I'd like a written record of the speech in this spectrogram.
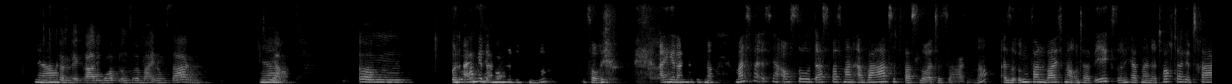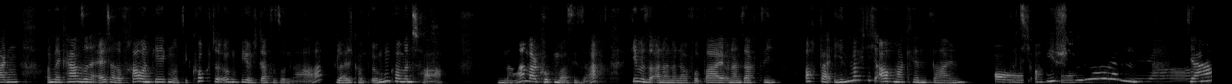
Ja. Können wir gerade überhaupt unsere Meinung sagen? Ja. ja. Ähm, und ein Gedanke ja noch. Sorry. Ein Gedanke hatte ich noch. Manchmal ist ja auch so das, was man erwartet, was Leute sagen. Ne? Also irgendwann war ich mal unterwegs und ich habe meine Tochter getragen und mir kam so eine ältere Frau entgegen und sie guckte irgendwie und ich dachte so, na, gleich kommt irgendein Kommentar. Na, mal gucken, was sie sagt. Gehen wir so aneinander vorbei und dann sagt sie, ach, bei Ihnen möchte ich auch mal Kind sein. Oh, da dachte ich, oh, wie schön. Ja. ja.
